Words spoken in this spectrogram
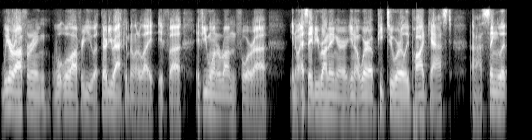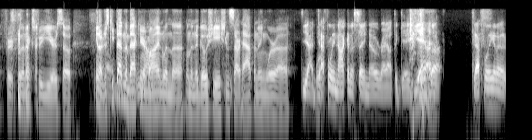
we are offering we'll, we'll offer you a 30 rack of Miller Lite if uh if you want to run for uh you know SAV running or you know we're a peak too early podcast uh singlet for for the next few years so you know just Oh, keep that in the back of your no. mind when the when the negotiations start happening we're uh Yeah, Well- definitely not gonna say no right out the gate. Yeah. Gotta- definitely gonna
